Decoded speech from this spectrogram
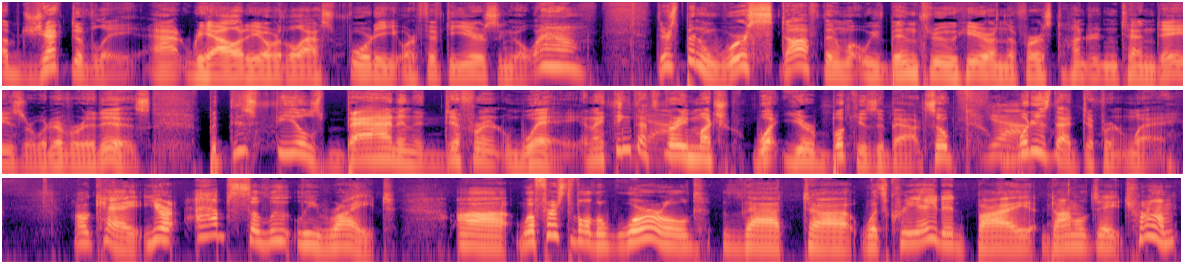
objectively at reality over the last 40 or 50 years and go, wow, there's been worse stuff than what we've been through here in the first 110 days or whatever it is. But this feels bad in a different way. And I think that's yeah. very much what your book is about. So, yeah. what is that different way? Okay, you're absolutely right. Uh, well, first of all, the world that uh, was created by Donald J. Trump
